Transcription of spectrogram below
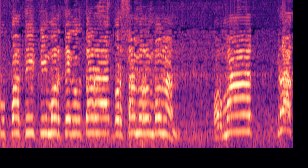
Bupati Timur Tengah Utara bersama rombongan. Hormat, gerak.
